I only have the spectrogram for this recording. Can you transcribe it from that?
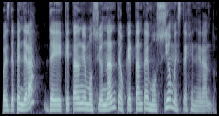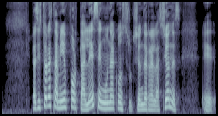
pues dependerá de qué tan emocionante o qué tanta emoción me esté generando. Las historias también fortalecen una construcción de relaciones. Eh,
